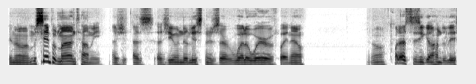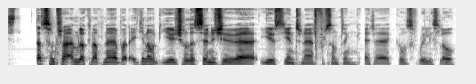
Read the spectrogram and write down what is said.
You know, I'm a simple man, Tommy, as as as you and the listeners are well aware of by now. You know, what else has he got on the list? That's what I'm, try- I'm looking up now, but you know, the usual. As soon as you uh, use the internet for something, it uh, goes really slow.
